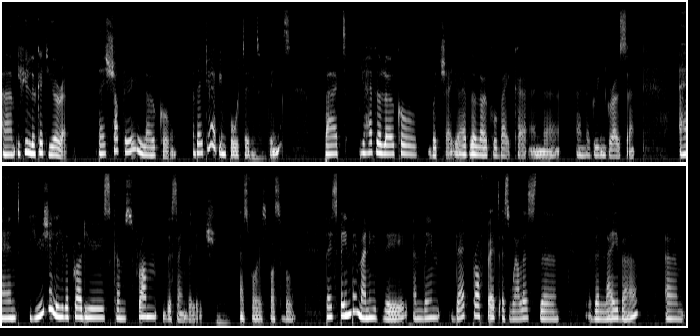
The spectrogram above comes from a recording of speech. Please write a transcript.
um, if you look at Europe, they shop very local. They do have imported things, but you have the local butcher, you have the local baker, and the and the greengrocer, and usually the produce comes from the same village, as far as possible. They spend their money there, and then that profit, as well as the the labor, um,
